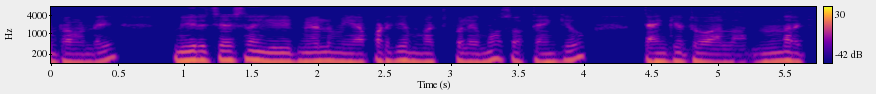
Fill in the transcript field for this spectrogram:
ఉంటామండి. మీరు చేసిన ఈ మేలు మేము ఎప్పటికీ మర్చిపోలేము. So, thank you. Thank you to వాళ్ళ అందరికీ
